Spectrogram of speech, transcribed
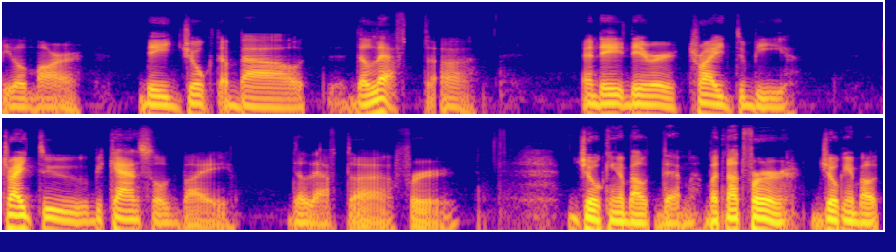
Bill Maher, they joked about the left, uh, and they they were tried to be tried to be canceled by the left uh, for joking about them, but not for joking about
